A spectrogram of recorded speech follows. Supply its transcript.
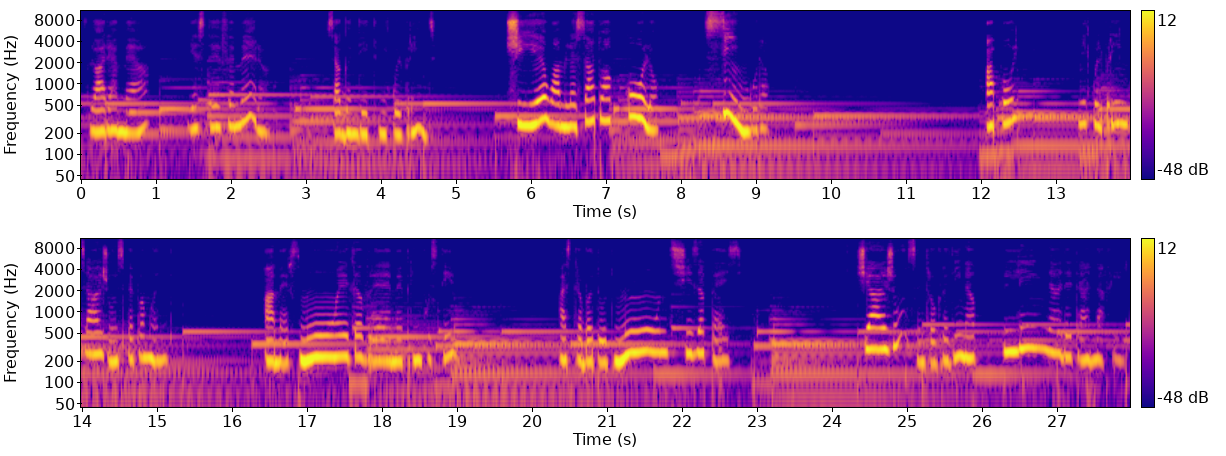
Floarea mea este efemeră, s-a gândit micul prinț. Și eu am lăsat-o acolo, singură, Apoi, micul prinț a ajuns pe pământ. A mers multă vreme prin pustiu. A străbătut munți și zăpezi și a ajuns într-o grădină plină de trandafiri.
